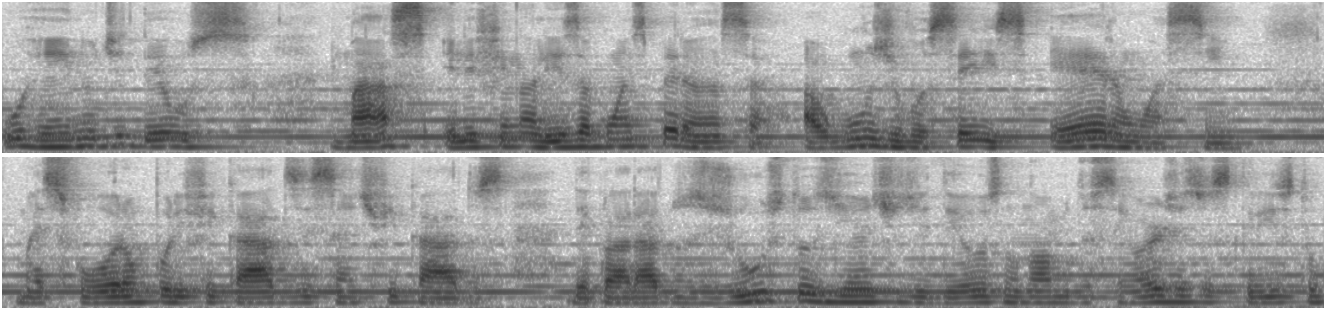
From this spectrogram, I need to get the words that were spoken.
o reino de Deus. Mas ele finaliza com a esperança: alguns de vocês eram assim, mas foram purificados e santificados, declarados justos diante de Deus no nome do Senhor Jesus Cristo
